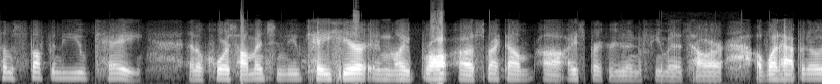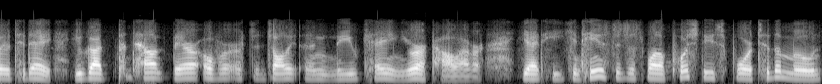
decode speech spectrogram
some stuff in the UK. And of course, I'll mention the UK here in my uh, SmackDown uh, icebreaker here in a few minutes. However, of what happened earlier today, you got talent there over Jolly in the UK and Europe. However, yet he continues to just want to push these four to the moon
